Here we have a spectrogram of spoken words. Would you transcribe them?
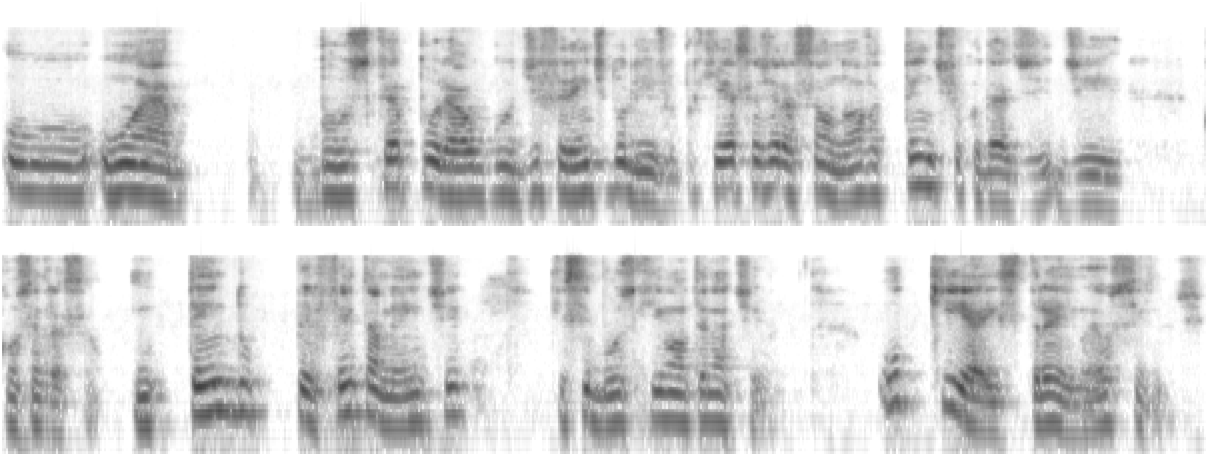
o, uma busca por algo diferente do livro, porque essa geração nova tem dificuldade de, de concentração. Entendo perfeitamente que se busque uma alternativa. O que é estranho é o seguinte:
